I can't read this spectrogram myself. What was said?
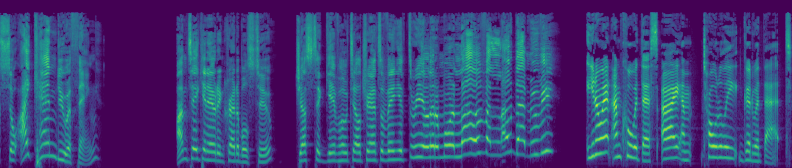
So I can do a thing. I'm taking out Incredibles 2 just to give Hotel Transylvania 3 a little more love. I love that movie. You know what? I'm cool with this. I am totally good with that.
